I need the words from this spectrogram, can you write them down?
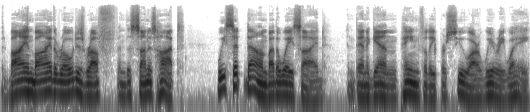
but by and by the road is rough and the sun is hot. We sit down by the wayside, and then again painfully pursue our weary way.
